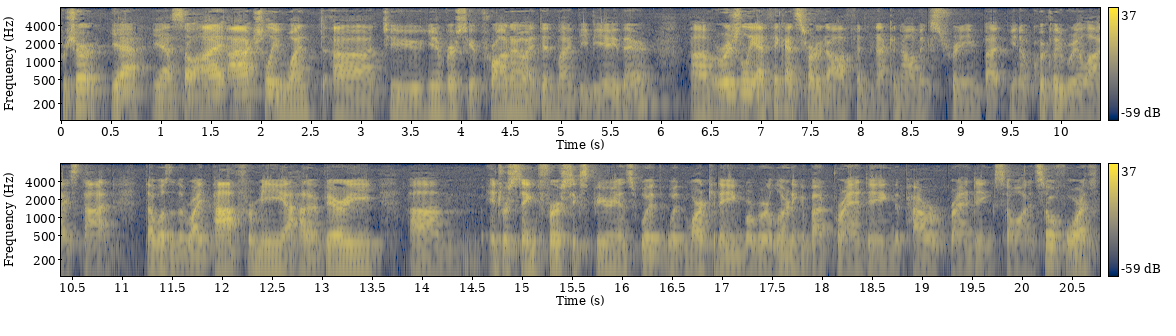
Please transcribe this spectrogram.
For sure, yeah, yeah. So I, I actually went uh, to University of Toronto. I did my BBA there. Um, originally, I think I started off in an economics stream, but you know quickly realized that that wasn't the right path for me. I had a very um, interesting first experience with with marketing, where we are learning about branding, the power of branding, so on and so forth.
